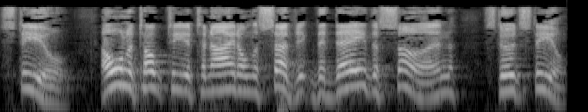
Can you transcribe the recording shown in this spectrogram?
still. I want to talk to you tonight on the subject, the day the sun stood still.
